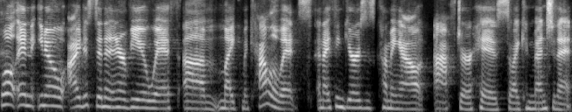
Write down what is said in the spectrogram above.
well and you know i just did an interview with um, mike michalowicz and i think yours is coming out after his so i can mention it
